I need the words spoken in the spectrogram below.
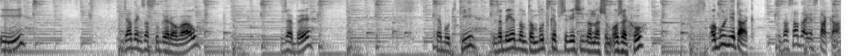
I dziadek zasugerował, żeby te budki, żeby jedną tą budkę przywiesić na naszym orzechu. Ogólnie tak, zasada jest taka,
